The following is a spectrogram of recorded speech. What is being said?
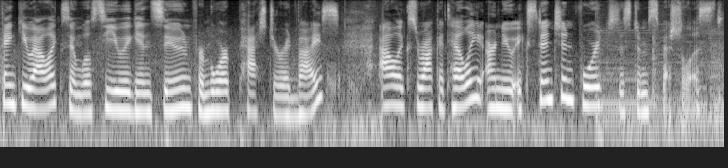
Thank you, Alex, and we'll see you again soon for more pasture advice. Alex Rocatelli, our new Extension Forage Systems Specialist.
